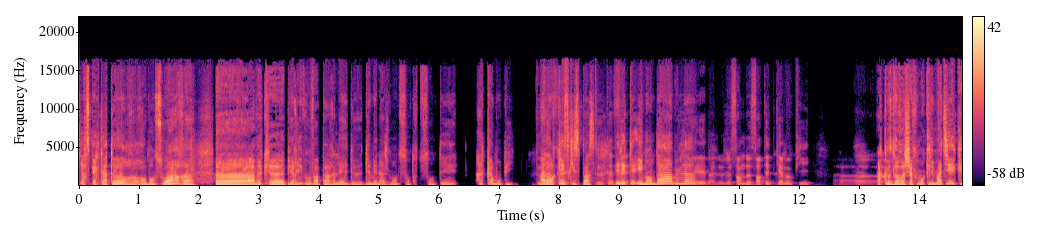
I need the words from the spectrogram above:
Chers spectateurs, rebonsoir. Euh, avec euh, Pierre-Yves, on va parler de déménagement de centre de santé à Camopi. Alors, qu'est-ce qui se passe? Il était inondable Oui, bah, le, centre de santé de Camopi. Euh, à cause de réchauffement climatique?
